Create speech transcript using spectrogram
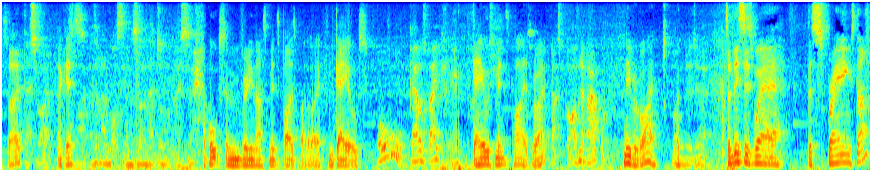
side. That's right. I guess. right. I don't know what's the other side of that door though. So. I bought some really nice mince pies, by the way, from Gail's. Oh, Gail's Bakery. Gail's mince pies, right? That's I've never had one. Neither have I. Well, I'm gonna do it. So this is where the spraying's done.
